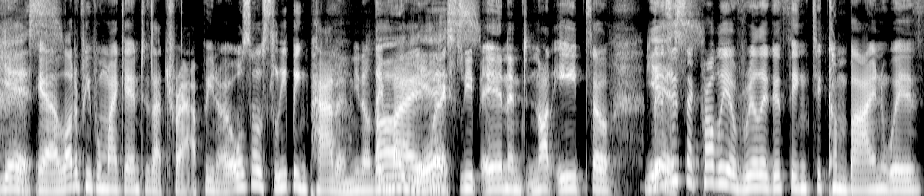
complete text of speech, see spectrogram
Yes. yeah, a lot of people might get into that trap. You know, also sleeping pattern. You know, they Oh, might like sleep in and not eat. So, this is like probably a really good thing to combine with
